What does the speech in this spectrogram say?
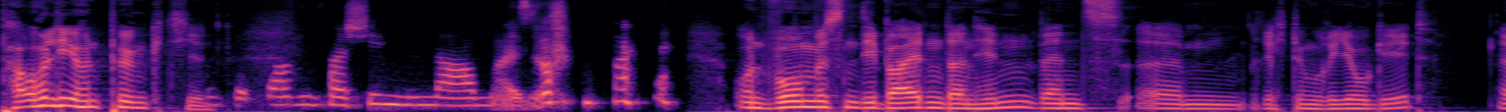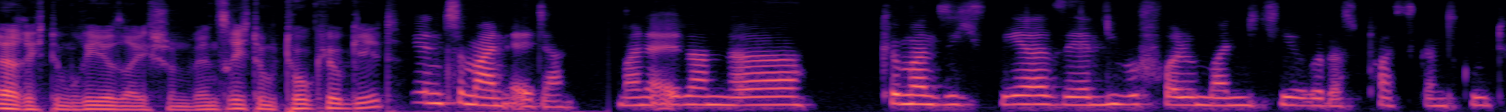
Pauli und Pünktchen. Ich habe verschiedene Namen, also. und wo müssen die beiden dann hin, wenn es ähm, Richtung Rio geht? Äh, Richtung Rio sage ich schon, wenn es Richtung Tokio geht? Gehen zu meinen Eltern. Meine Eltern äh, kümmern sich sehr, sehr liebevoll um meine Tiere. Das passt ganz gut.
